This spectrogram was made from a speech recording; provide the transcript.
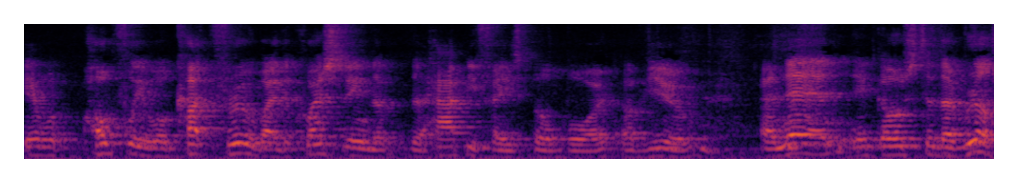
it will hopefully will cut through by the questioning the, the happy face billboard of you, and then it goes to the real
